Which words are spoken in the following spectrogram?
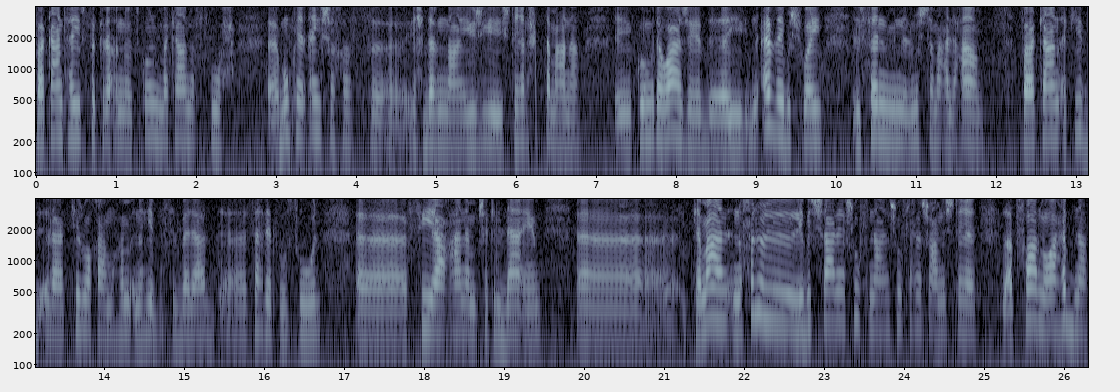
فكانت هي الفكرة إنه تكون مكان مفتوح آه، ممكن أي شخص يحضرنا يجي يشتغل حتى معنا يكون متواجد نقرب شوي الفن من المجتمع العام. فكان أكيد لها كثير واقع مهم إنه هي بنفس البلد آه، سهلة الوصول آه، فيها عالم بشكل دائم آه كمان إنه حلو اللي بالشارع يشوفنا يشوف نحن شو عم نشتغل. الأطفال مواهبنا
